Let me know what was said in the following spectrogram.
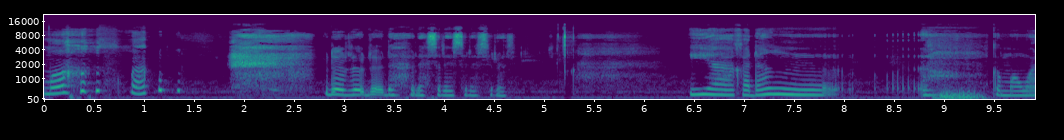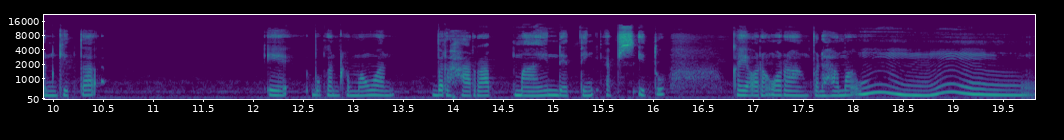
Maaf. Udah udah udah udah udah serius serius serius. Iya kadang kemauan kita eh bukan kemauan berharap main dating apps itu kayak orang-orang. Padahal mah hmm,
